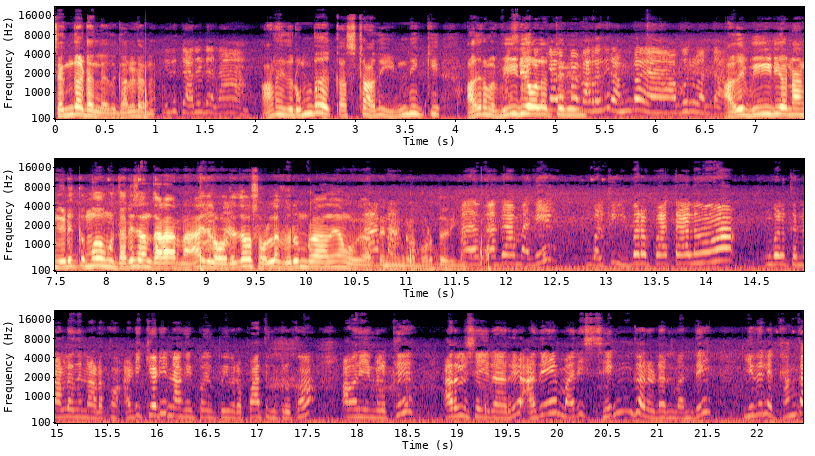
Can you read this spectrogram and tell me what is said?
செங்கடன்ல இது கருடன். இது கருடனா? ஆனால் இது ரொம்ப கஷ்டம். அது இன்னைக்கு அது நம்ம வீடியோவில் தெரியும். அது வீடியோ நாங்கள் எடுக்கும்போது உங்களுக்கு தரிசனம் தராருனா இதில் ஒரு இதை சொல்ல விரும்புறாதே உங்களுக்கு எங்களை பொறுத்த வரைக்கும். அத- அதான் மாதிரி உங்களுக்கு இவரை பார்த்தாலும் உங்களுக்கு நல்லது நடக்கும். அடிக்கடி நாங்கள் இப்போ இப்போ இவரை பார்த்துக்கிட்டு இருக்கோம். அவர் எங்களுக்கு அருள் செய்கிறாரு அதே மாதிரி செங்கருடன் வந்து இதில் தங்க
